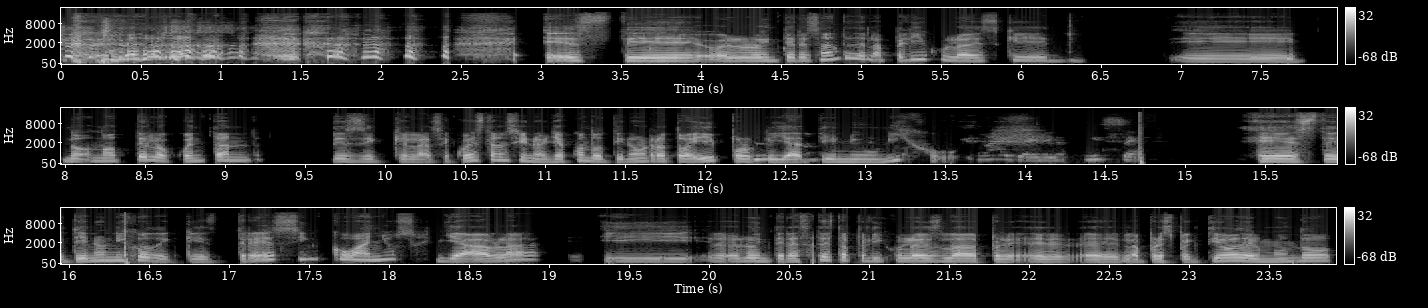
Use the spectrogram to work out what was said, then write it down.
este, lo interesante de la película es que eh, no, no te lo cuentan desde que la secuestran, sino ya cuando tiene un rato ahí, porque ya tiene un hijo, güey. Este, tiene un hijo de que 3, 5 años, ya habla, y lo interesante de esta película es la, eh, eh, la perspectiva del mundo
